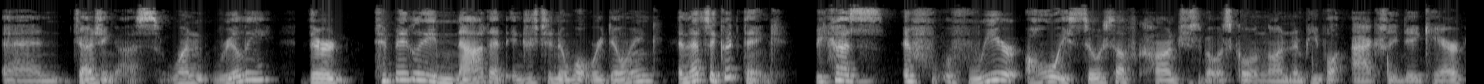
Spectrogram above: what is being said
and judging us, when really they're typically not that interested in what we're doing, and that's a good thing. Because if if we are always so self conscious about what's going on and people actually did care,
